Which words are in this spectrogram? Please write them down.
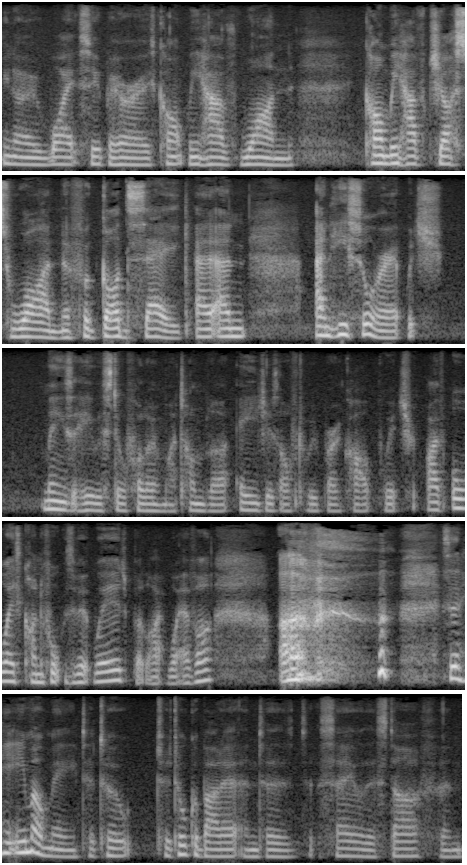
you know, white superheroes. Can't we have one? Can't we have just one? For God's sake! And and, and he saw it, which means that he was still following my Tumblr ages after we broke up, which I've always kind of thought was a bit weird, but like whatever. Um, so he emailed me to, to to talk about it and to, to say all this stuff and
